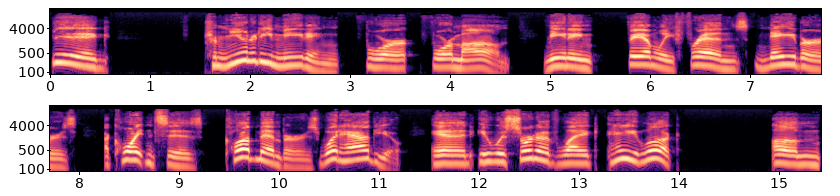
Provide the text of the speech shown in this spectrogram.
big community meeting for for mom, meaning family, friends, neighbors, acquaintances, club members, what have you. And it was sort of like, hey, look, um,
